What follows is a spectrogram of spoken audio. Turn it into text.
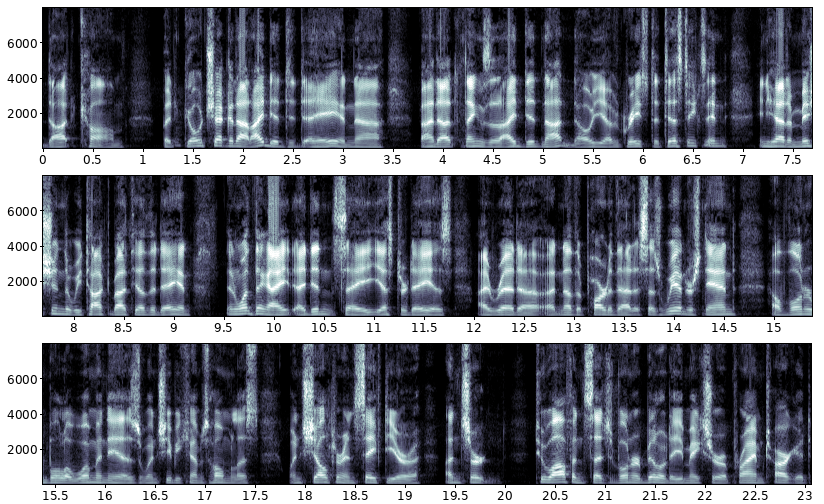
dot com. But go check it out. I did today and uh, found out things that I did not know. You have great statistics, and, and you had a mission that we talked about the other day. And, and one thing I, I didn't say yesterday is I read uh, another part of that. It says, We understand how vulnerable a woman is when she becomes homeless, when shelter and safety are uncertain. Too often, such vulnerability makes her a prime target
